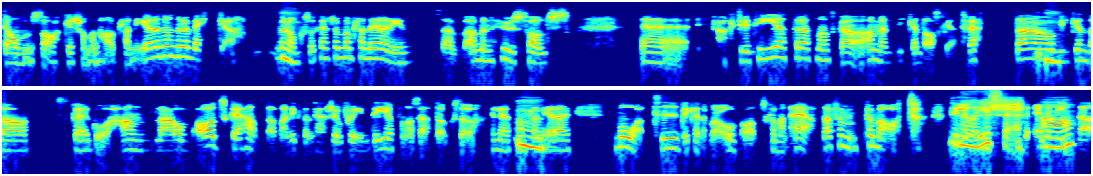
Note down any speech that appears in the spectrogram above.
de saker som man har planerade under en vecka. Men Mm. också kanske man planerar in så här, ja, men hushålls eh, aktiviteter, att man ska, ja, men vilken dag ska jag tvätta och Mm. vilken dag ska jag gå och handla och vad ska jag handla? Att man liksom kanske får in det på något sätt också. Eller att man Mm. planerar måltider kan det vara och vad ska man äta för, för mat till Ja, lunch eller Ja. middag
